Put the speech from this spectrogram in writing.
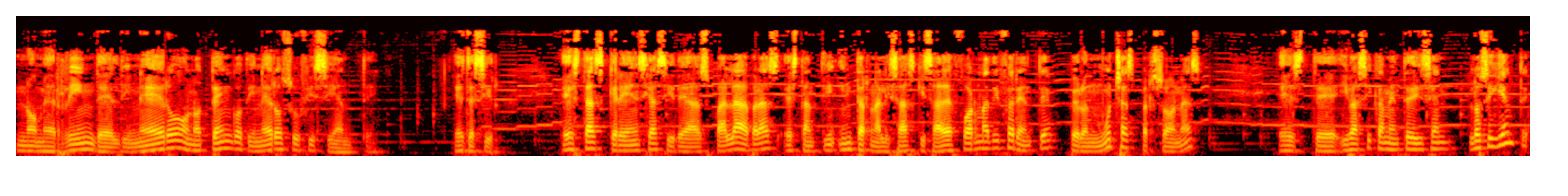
no me rinde el dinero o no tengo dinero suficiente. Es decir, estas creencias, ideas, palabras están internalizadas quizá de forma diferente, pero en muchas personas, este, y básicamente dicen lo siguiente.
